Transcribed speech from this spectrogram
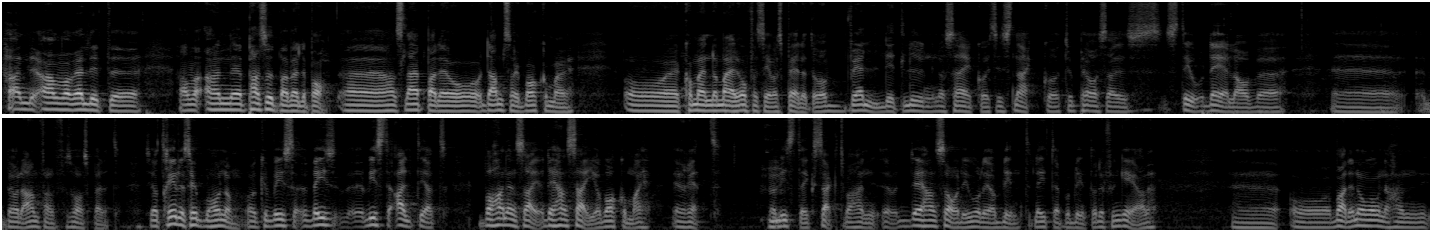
han, han var väldigt, eh, han, han passade ut mig väldigt bra. Eh, han släpade och dammsög bakom mig. Och kom ändå med i det offensiva spelet och var väldigt lugn och säker i sitt snack och tog på sig stor del av eh, eh, både anfall och försvarsspelet. Så jag trivdes ihop med honom och vis, vis, visste alltid att vad han än säger, det han säger bakom mig är rätt. Jag visste exakt vad han, det han sa det gjorde jag blint, litade på blint och det fungerade. Eh, och var det någon gång när han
